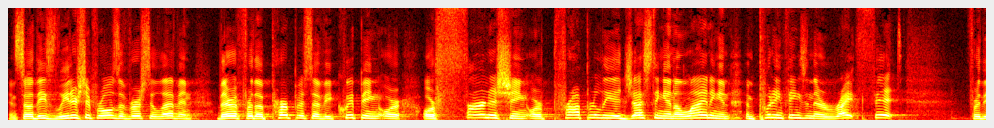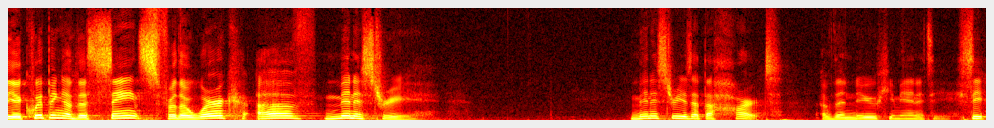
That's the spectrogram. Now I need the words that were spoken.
And so these leadership roles of verse 11, they're for the purpose of equipping or, or furnishing or properly adjusting and aligning and, and putting things in their right fit for the equipping of the saints for the work of ministry. Ministry is at the heart of the new humanity. See,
